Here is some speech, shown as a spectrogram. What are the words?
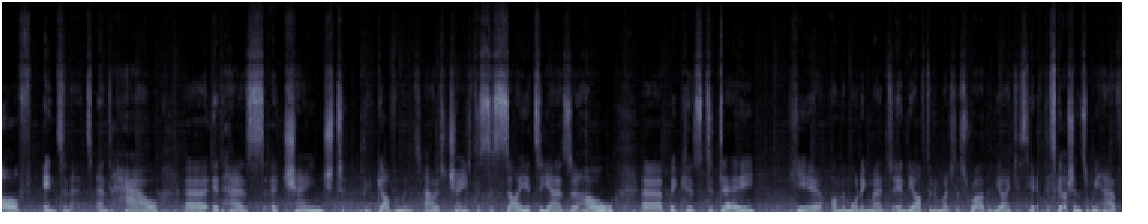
of internet and how uh, it has uh, changed the government, how it's changed the society as a whole. Uh, because today, here on the morning match, in the afternoon Majlis, rather, the IGCF discussions, we have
